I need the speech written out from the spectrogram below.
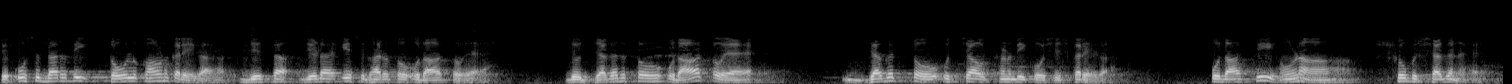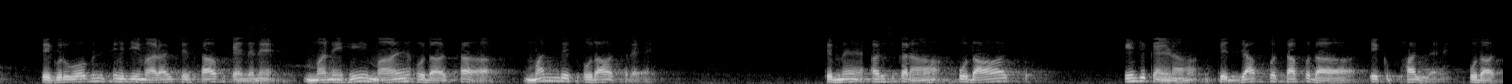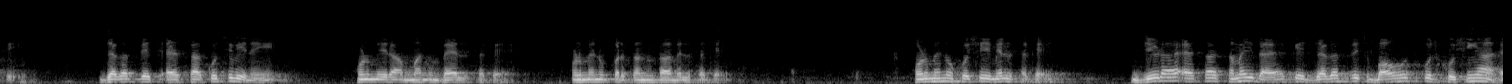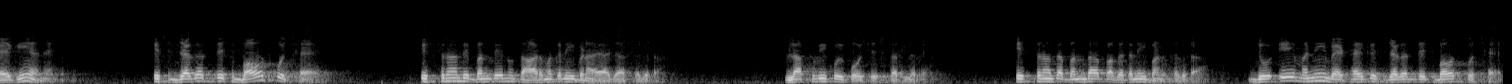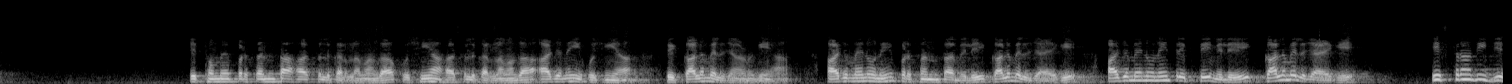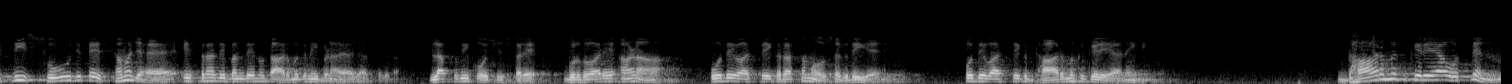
ਤੇ ਉਸ ਦਰ ਦੀ ਟੋਲ ਕੌਣ ਕਰੇਗਾ, ਜਿਸ ਜਿਹੜਾ ਇਸ ਘਰ ਤੋਂ ਉਦਾਸ ਹੋਇਆ ਹੈ? ਜੋ ਜਗਤ ਤੋਂ ਉਦਾਸ ਹੋਇਆ ਹੈ, ਜਗਤ ਤੋਂ ਉੱਚਾ ਉੱਠਣ ਦੀ ਕੋਸ਼ਿਸ਼ ਕਰੇਗਾ। ਉਦਾਸੀ ਹੋਣਾ ਸ਼ੁਭ ਸ਼ਗਨ ਹੈ। ਤੇ ਗੁਰੂ ਗੋਬਿੰਦ ਸਿੰਘ ਜੀ ਮਹਾਰਾਜ ਤੇ ਸਾਫ਼ ਕਹਿੰਦੇ ਨੇ, ਮਨ ਹੀ ਮਾਏ ਉਦਾਸਾ, ਮਨ ਵਿੱਚ ਉਦਾਸ ਰਹੇ। ਤੇ ਮੈਂ ਅਰਜ਼ ਕਰਾਂ, ਉਦਾਸ ਇੰਜ ਕਹਿਣਾ ਕਿ ਜਪ ਤਪ ਦਾ ਇੱਕ ਫਲ ਹੈ, ਉਦਾਸੀ। ਜਗਤ ਵਿੱਚ ਐਸਾ ਕੁਝ ਵੀ ਨਹੀਂ, ਹੁਣ ਮੇਰਾ ਮਨ ਬਹਿਲ ਸਕੇ, ਹੁਣ ਮੈਨੂੰ ਪ੍ਰਸੰਨਤਾ ਮਿਲ ਸਕੇ, ਹੁਣ ਮੈਨੂੰ ਖੁਸ਼ੀ ਮਿਲ ਸਕੇ। ਜਿਹੜਾ ਐਸਾ ਸਮਝਦਾ ਹੈ ਕਿ ਜਗਤ ਵਿੱਚ ਬਹੁਤ ਕੁਝ ਖੁਸ਼ੀਆਂ ਹੈਗੀਆਂ ਨੇ, ਇਸ ਜਗਤ ਵਿੱਚ ਬਹੁਤ ਕੁਝ ਹੈ, ਇਸ ਤਰ੍ਹਾਂ ਦੇ ਬੰਦੇ ਨੂੰ ਧਾਰਮਿਕ ਨਹੀਂ ਬਣਾਇਆ ਜਾ ਸਕਦਾ। ਲੱਖ ਵੀ ਕੋਈ ਕੋਸ਼ਿਸ਼ ਕਰ ਲਵੇ। ਇਸ ਤਰ੍ਹਾਂ ਦਾ ਬੰਦਾ ਭਗਤ ਨਹੀਂ ਬਣ ਸਕਦਾ। ਜੋ ਇਹ ਮੰਨੀ ਬੈਠਾ ਹੈ ਕਿ ਇਸ ਜਗਤ ਵਿੱਚ ਬਹੁਤ ਕੁਝ ਹੈ। ਇੱਥੋਂ ਮੈਂ ਪ੍ਰਸੰਨਤਾ ਹਾਸਲ ਕਰ ਲਵਾਂਗਾ, ਖੁਸ਼ੀਆਂ ਹਾਸਲ ਕਰ ਲਵਾਂਗਾ। ਅੱਜ ਨਹੀਂ ਖੁਸ਼ੀਆਂ, ਤੇ ਕੱਲ ਮਿਲ ਜਾਣਗੀਆਂ। ਅੱਜ ਮੈਨੂੰ ਨਹੀਂ ਪ੍ਰਸੰਨਤਾ ਮਿਲੀ ਕੱਲ ਮਿਲ ਜਾਏਗੀ। ਅੱਜ ਮੈਨੂੰ ਨਹੀਂ ਤ੍ਰਿਪਤੀ ਮਿਲੀ ਕੱਲ ਮਿਲ ਜਾਏਗੀ। ਇਸ ਤਰ੍ਹਾਂ ਦੀ ਜਿਸ ਦੀ ਸੂਝ ਤੇ ਸਮਝ ਹੈ, ਇਸ ਤਰ੍ਹਾਂ ਦੇ ਬੰਦੇ ਨੂੰ ਧਾਰਮਿਕ ਨਹੀਂ ਬਣਾਇਆ ਜਾ ਸਕਦਾ। ਲੱਖ ਵੀ ਕੋਸ਼ਿਸ਼ ਕਰੇ। ਗੁਰਦੁਆਰੇ ਆਣਾ ਉਹਦੇ ਵਾਸਤੇ ਇੱਕ ਰਸਮ ਹੋ ਸਕਦੀ ਹੈ। ਉਹਦੇ ਵਾਸਤੇ ਇੱਕ ਧਾਰਮਿਕ ਕਿਰਿਆ ਨਹੀਂ। ਧਾਰਮਿਕ ਕਿਰਿਆ ਉਸ ਦਿਨ,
